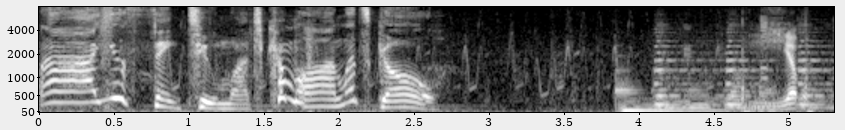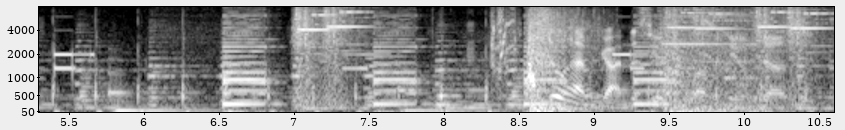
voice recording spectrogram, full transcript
Ah, you think too much. Come on, let's go. Yep. Still haven't gotten to see what the Glove of Doom does.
